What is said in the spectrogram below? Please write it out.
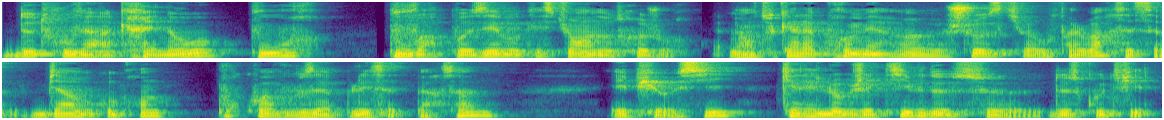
de trouver un créneau pour pouvoir poser vos questions un autre jour. Mais en tout cas, la première euh, chose qu'il va vous falloir, c'est bien vous comprendre pourquoi vous appelez cette personne, et puis aussi, quel est l'objectif de ce, coup de fil?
